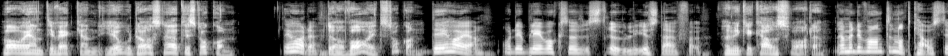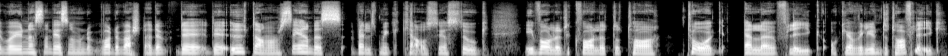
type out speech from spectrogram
Vad har hänt i veckan? Jo, det har snöat i Stockholm. Det har det. Du har varit i Stockholm. Det har jag. Och det blev också strul just därför. Hur mycket kaos var det? Ja, men det var inte något kaos. Det var ju nästan det som var det värsta. Det, det, det utannonserades väldigt mycket kaos. Jag stod i valet och kvalet att ta tåg eller flyg och jag vill ju inte ta flyg.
